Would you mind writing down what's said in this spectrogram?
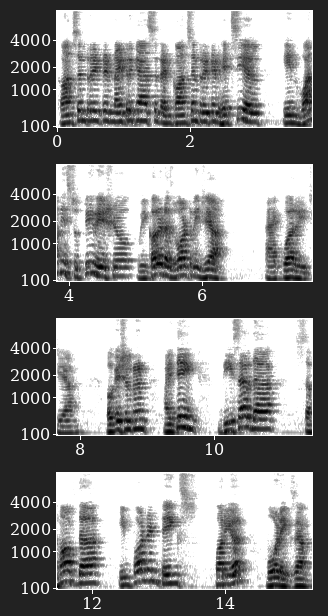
concentrated nitric acid and concentrated HCl in 1 is to 3 ratio, we call it as what regia? Aqua regia. Okay children, I think these are the some of the important things for your board exam.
